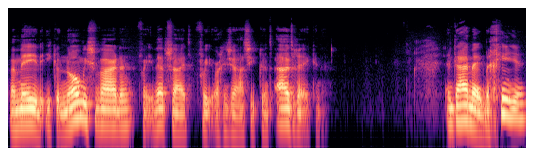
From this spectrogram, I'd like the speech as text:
waarmee je de economische waarde van je website voor je organisatie kunt uitrekenen. En daarmee begin je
